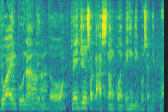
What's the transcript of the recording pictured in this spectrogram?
Po natin to. Medyo sa taas ng konti, hindi po sa gitna.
